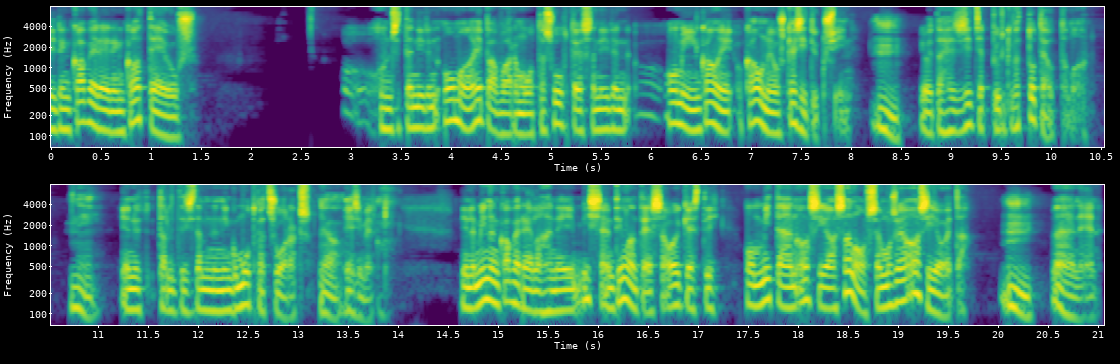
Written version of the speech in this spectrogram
niiden kavereiden kateus on sitä niiden omaa epävarmuutta suhteessa niiden omiin kaune- kauneuskäsityksiin, Mm. joita he itse pyrkivät toteuttamaan. Niin. Ja nyt tämä oli siis tämmöinen niin mutkat suoraksi Joo. esimerkki. Niillä Minnan kavereillahan ei missään tilanteessa oikeasti ole mitään asiaa sanoa semmoisia asioita Mm. ääneen.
